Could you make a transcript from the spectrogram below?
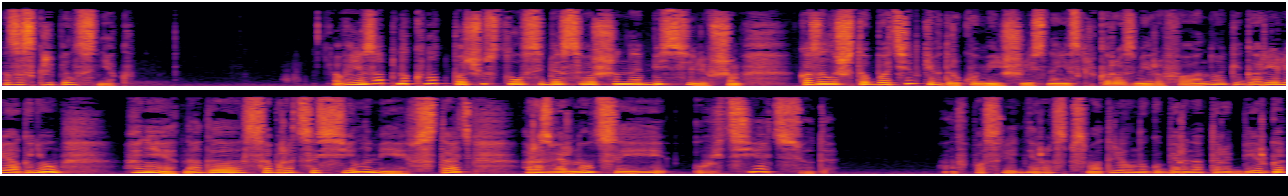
заскрипел снег. Внезапно Кнут почувствовал себя совершенно обессилевшим. Казалось, что ботинки вдруг уменьшились на несколько размеров, а ноги горели огнем. Нет, надо собраться силами, встать, развернуться и уйти отсюда. Он в последний раз посмотрел на губернатора Берга,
